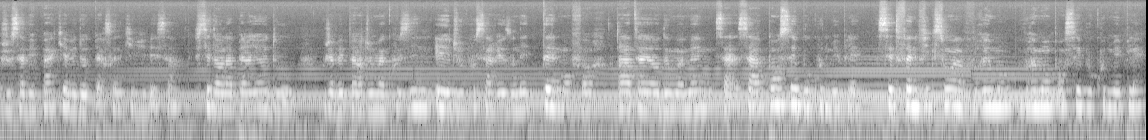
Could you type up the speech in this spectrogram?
Je savais pas qu'il y avait d'autres personnes qui vivaient ça. C'était dans la période où, où j'avais perdu ma cousine et du coup, ça résonnait tellement fort à l'intérieur de moi-même. Ça, ça a pensé beaucoup de mes plaies. Cette fanfiction a vraiment, vraiment pensé beaucoup de mes plaies.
